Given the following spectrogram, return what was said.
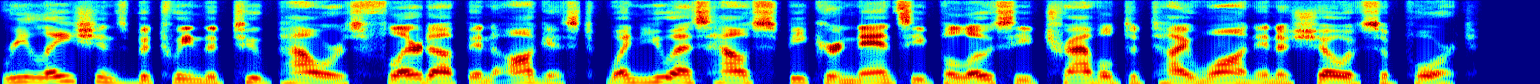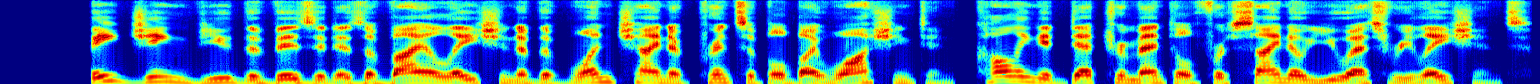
Relations between the two powers flared up in August, when U.S. House Speaker Nancy Pelosi traveled to Taiwan in a show of support. Beijing viewed the visit as a violation of the One China principle by Washington, calling it detrimental for Sino-US relations.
